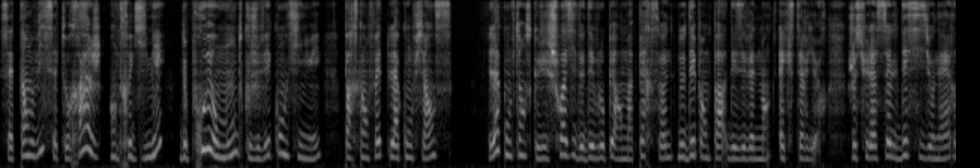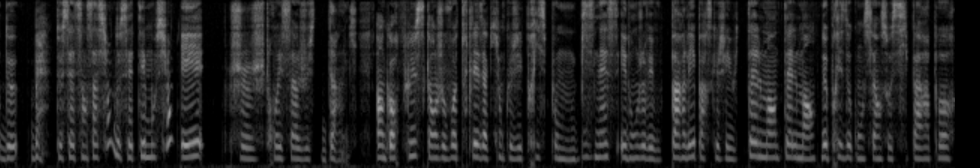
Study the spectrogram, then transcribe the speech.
cette, envie, cette rage, entre guillemets, de prouver au monde que je vais continuer, parce qu'en fait, la confiance, la confiance que j'ai choisi de développer en ma personne ne dépend pas des événements extérieurs. Je suis la seule décisionnaire de, ben, de cette sensation, de cette émotion, et je, trouvais ça juste dingue. Encore plus quand je vois toutes les actions que j'ai prises pour mon business et dont je vais vous parler parce que j'ai eu tellement, tellement de prise de conscience aussi par rapport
